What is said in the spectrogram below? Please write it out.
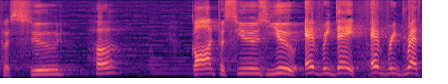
pursued her. God pursues you every day, every breath.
